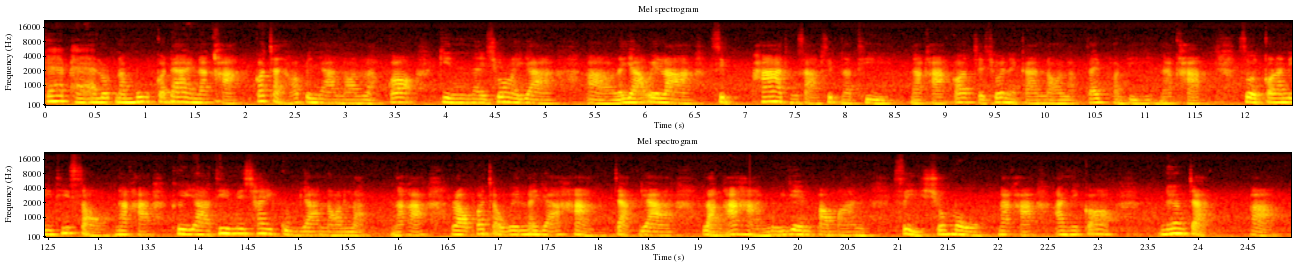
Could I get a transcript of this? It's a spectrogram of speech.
แก้แพ้ลดน้ำมูกก็ได้นะคะ ก็จัดว่าเป็นยานอนหลับก็กินในช่วงระยะระยะเวลา 15-30 นาทีนะคะ ก็จะช่วยในการนอนหลับได้พอดีนะคะ ส่วนกรณีที่ 2 นะคะ คือยาที่ไม่ใช่กลุ่มยานอนหลับ นะคะ เราก็จะเว้นระยะห่างจากยาหลังอาหารมื้อเย็นประมาณ 4 ชั่วโมงนะคะ อันนี้ก็เนื่องจาก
